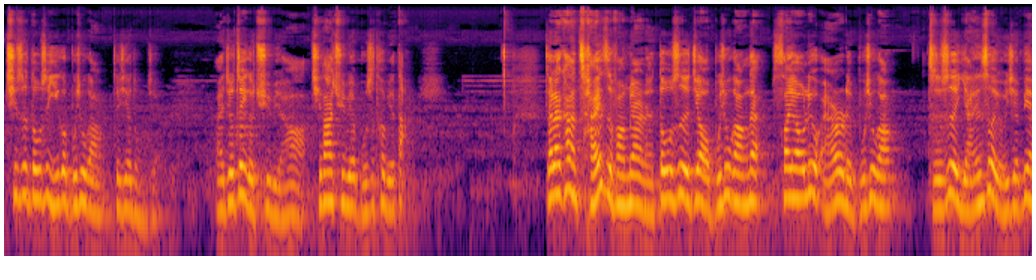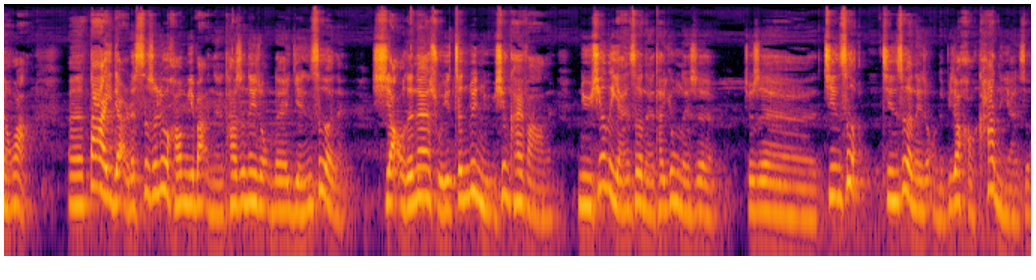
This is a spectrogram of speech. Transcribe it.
其实都是一个不锈钢这些东西。哎，就这个区别啊，其他区别不是特别大。再来看材质方面呢，都是叫不锈钢的三幺六 L 的不锈钢，只是颜色有一些变化。嗯，大一点的四十六毫米版呢，它是那种的银色的；小的呢，属于针对女性开发的，女性的颜色呢，它用的是就是金色、金色那种的比较好看的颜色。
